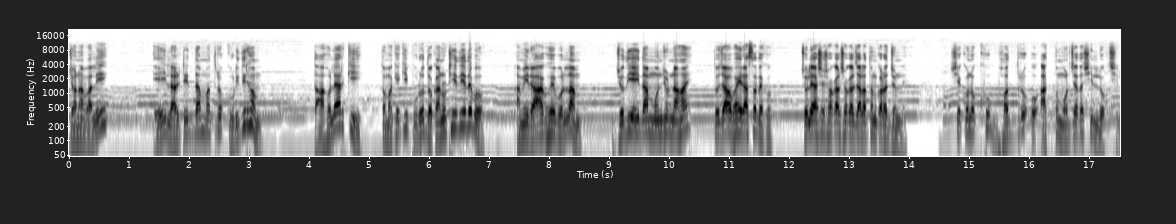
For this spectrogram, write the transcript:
জনাব আলী, এই লালটির দাম মাত্র কুড়ি দিরহম তাহলে আর কি? তোমাকে কি পুরো দোকান উঠিয়ে দিয়ে দেব? আমি রাগ হয়ে বললাম, যদি এই দাম মঞ্জুর না হয় তো যাও ভাই, রাস্তা দেখো। চলে আসে সকাল সকাল জ্বালাতন করার জন্যে। সে কোনো খুব ভদ্র ও আত্মমর্যাদাশীল লোক ছিল।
